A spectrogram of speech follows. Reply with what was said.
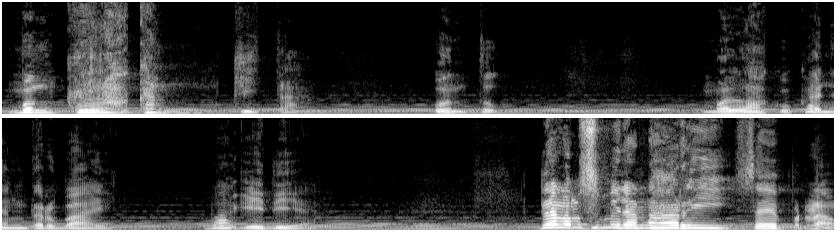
menggerakkan kita untuk melakukan yang terbaik bagi dia. Dalam sembilan hari saya pernah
